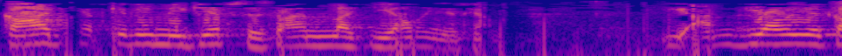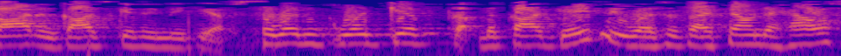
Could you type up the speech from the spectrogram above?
God kept giving me gifts as I'm like yelling at him. I'm yelling at God and God's giving me gifts. So what, what gift that God gave me was is I found a house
